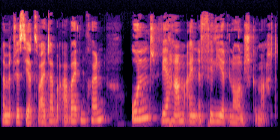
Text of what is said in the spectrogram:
damit wir es jetzt weiter bearbeiten können. Und wir haben einen Affiliate-Launch gemacht.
